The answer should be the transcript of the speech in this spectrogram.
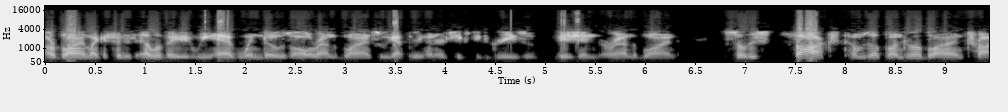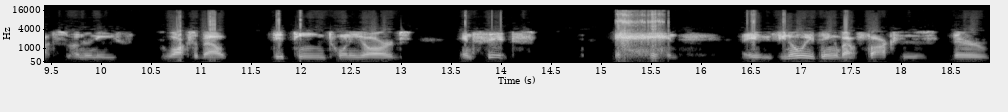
our blind, like I said, is elevated. We have windows all around the blind, so we got 360 degrees of vision around the blind. So this fox comes up under our blind, trots underneath, walks about 15, 20 yards, and sits. And if you know anything about foxes, they're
